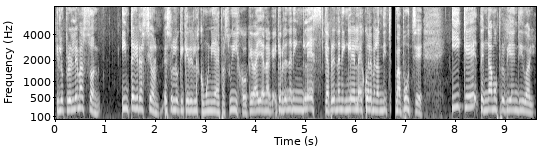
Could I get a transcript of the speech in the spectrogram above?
Y los problemas son integración, eso es lo que quieren las comunidades para su hijo, que vayan a, que aprendan inglés, que aprendan inglés en la escuela, me lo han dicho, mapuche, y que tengamos propiedad individual.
